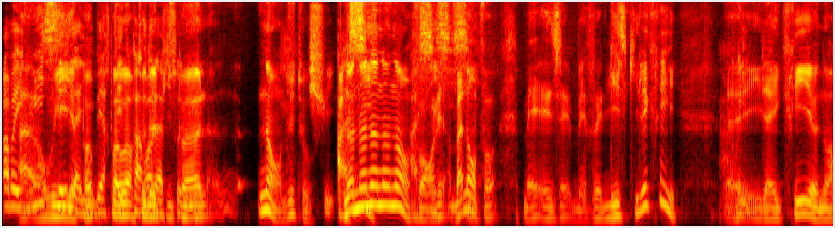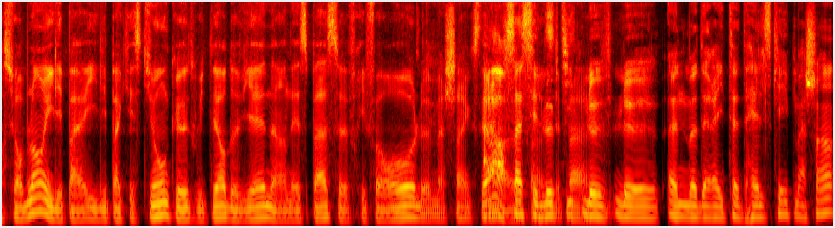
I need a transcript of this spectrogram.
Ah bah lui, c'est la liberté de parole absolue. Non, du tout. Ah, non, non, non, non, ah, faut bah non, faut. Mais, mais lis ce qu'il écrit. Ah euh, il a écrit euh, noir sur blanc. Il n'est pas, il est pas question que Twitter devienne un espace free for all, machin, etc. Alors ça, c'est le petit, le, le, unmoderated hellscape, machin.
